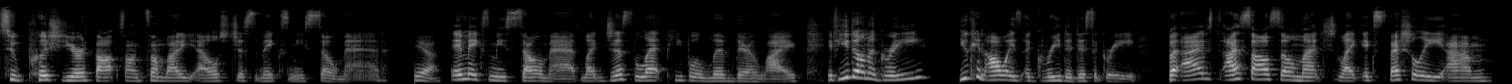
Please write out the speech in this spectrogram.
to push your thoughts on somebody else just makes me so mad. Yeah. It makes me so mad. Like just let people live their life. If you don't agree, you can always agree to disagree. But I've I saw so much like especially um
